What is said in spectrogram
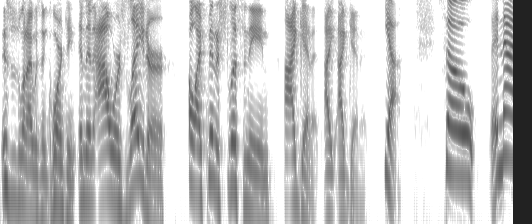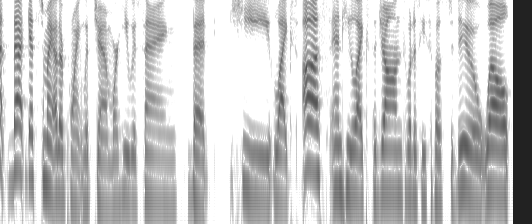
This was when I was in quarantine, and then hours later, oh, I finished listening. I get it. I, I get it. Yeah. So, and that that gets to my other point with Jim, where he was saying that he likes us and he likes the Johns. What is he supposed to do? Well,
